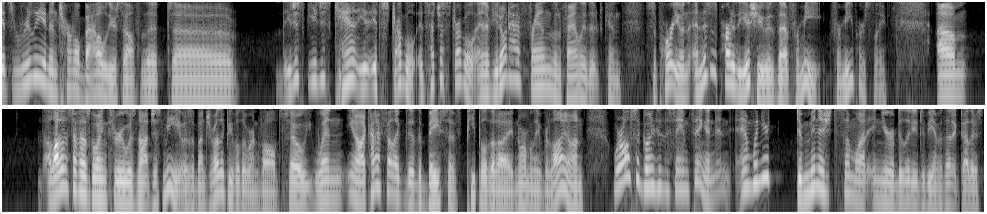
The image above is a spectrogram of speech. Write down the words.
It's really an internal battle with yourself that. Uh, you just you just can't it's struggle it's such a struggle and if you don't have friends and family that can support you and and this is part of the issue is that for me for me personally um a lot of the stuff I was going through was not just me; it was a bunch of other people that were involved. So when you know, I kind of felt like the the base of people that I normally rely on were also going through the same thing. And and, and when you're diminished somewhat in your ability to be empathetic to others,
